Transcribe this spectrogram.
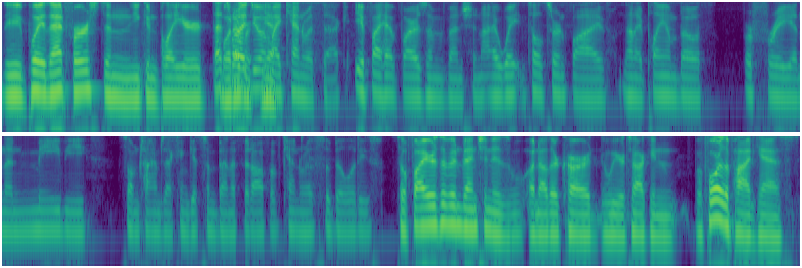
Do you play that first, and you can play your. that's what I whatever- do in yeah. my Kenrith deck. If I have Fires of Invention, I wait until turn five, then I play them both for free, and then maybe sometimes I can get some benefit off of Kenrith's abilities. So Fires of Invention is another card we were talking before the podcast.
